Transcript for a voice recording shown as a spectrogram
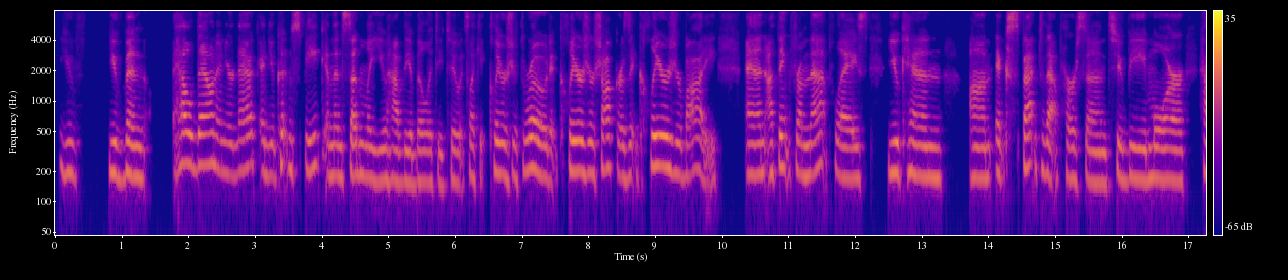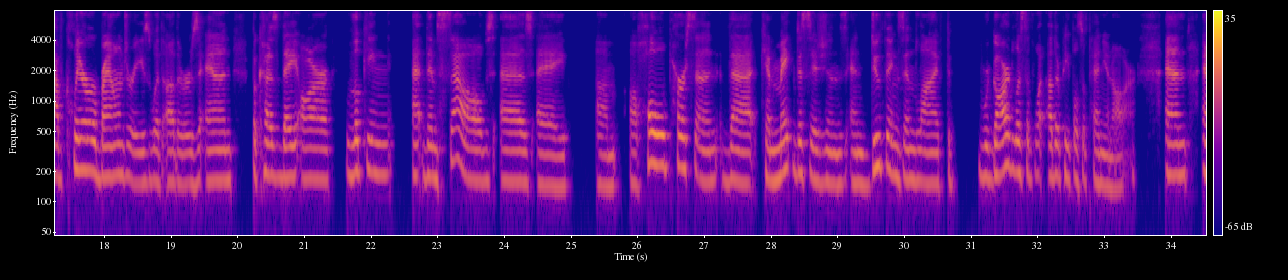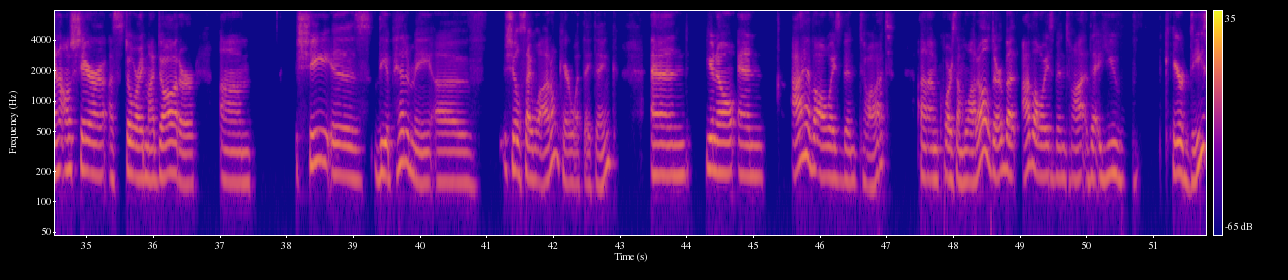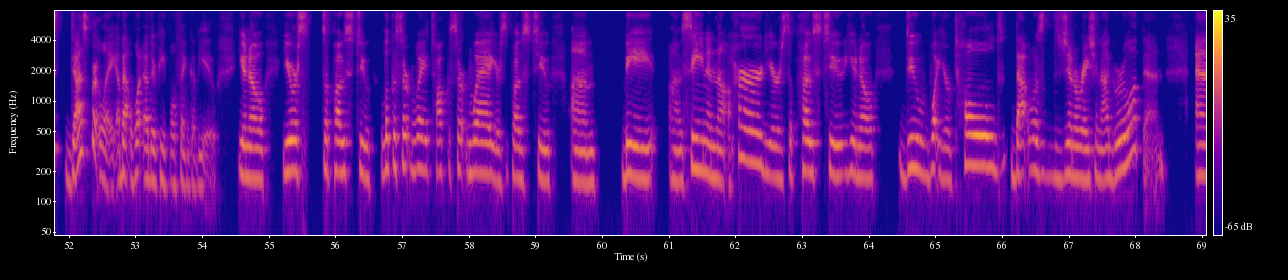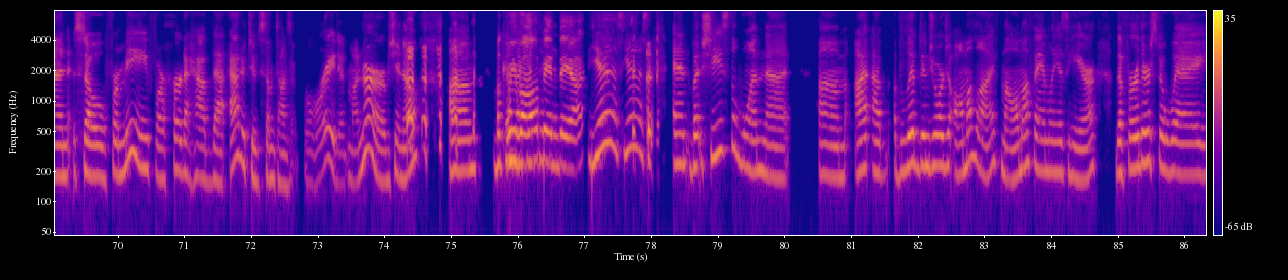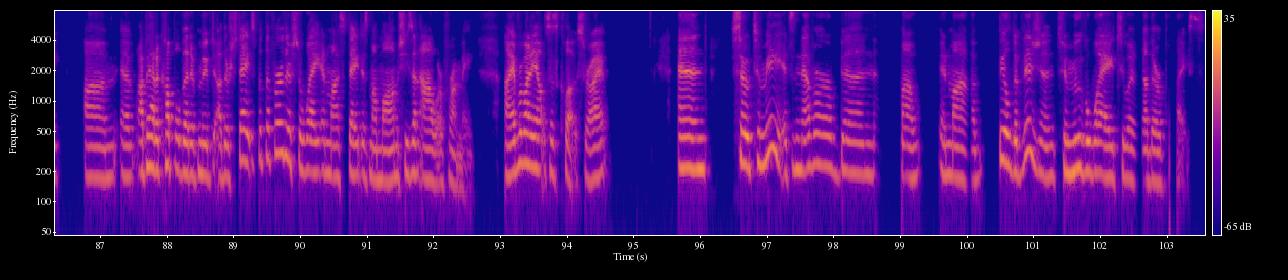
you've you've been held down in your neck and you couldn't speak and then suddenly you have the ability to it's like it clears your throat it clears your chakras it clears your body. And i think from that place you can um, expect that person to be more have clearer boundaries with others. And because they are looking at themselves as a um, a whole person that can make decisions and do things in life to regardless of what other people's opinion are. And and i'll share a story. My daughter um she is the epitome of she'll say well i don't care what they think. And you know and i have always been taught um, of course i'm a lot older but i've always been taught that you care de- desperately about what other people think of you. You know you're supposed to look a certain way talk a certain way. You're supposed to um, be uh, seen and not heard. You're supposed to, you know, do what you're told. That was the generation I grew up in. And so for me, for her to have that attitude, sometimes it grated my nerves, you know, um, because we've all thinking, been there. Yes, yes. and but she's the one that um, I, I've lived in Georgia all my life. My all my family is here. The furthest away, um, I've had a couple that have moved to other states, but the furthest away in my state is my mom. She's an hour from me. Uh, everybody else is close, right? And so to me, it's never been my in my field of vision to move away to another place.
